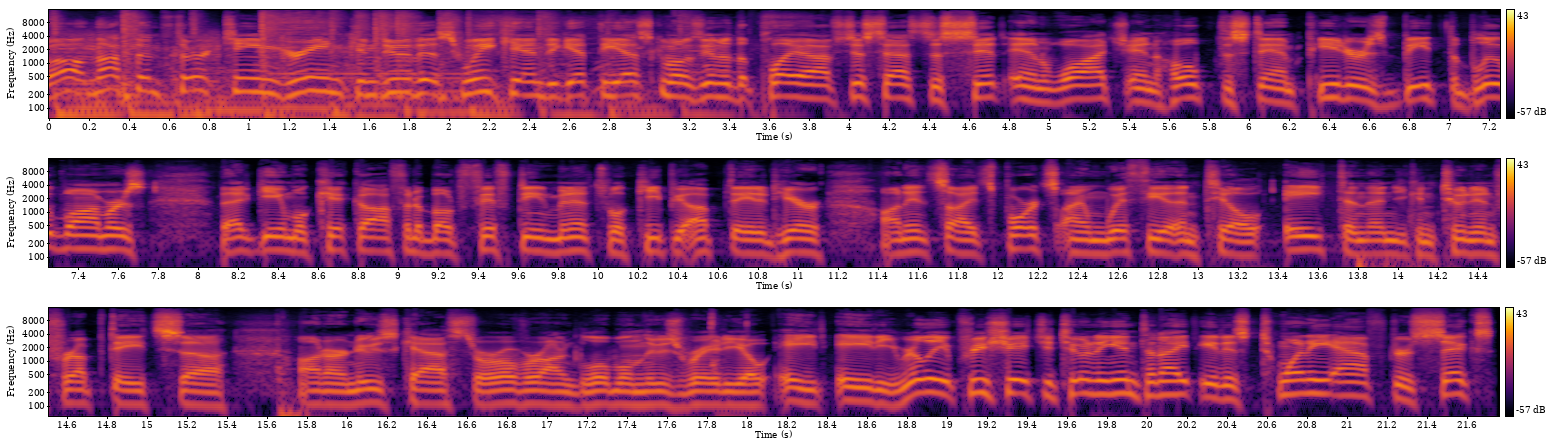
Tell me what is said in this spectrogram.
Well, nothing 13 Green can do this weekend to get the Eskimos into the playoffs. Just has to sit and watch and hope the Stampeders beat the Blue Bombers. That game will kick off in about 15 minutes. We'll keep you updated here on Inside Sports. I'm with you until 8, and then you can tune in for updates uh, on our newscast or over on Global News Radio 880. Really appreciate you tuning in tonight. It is 20 after 6.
